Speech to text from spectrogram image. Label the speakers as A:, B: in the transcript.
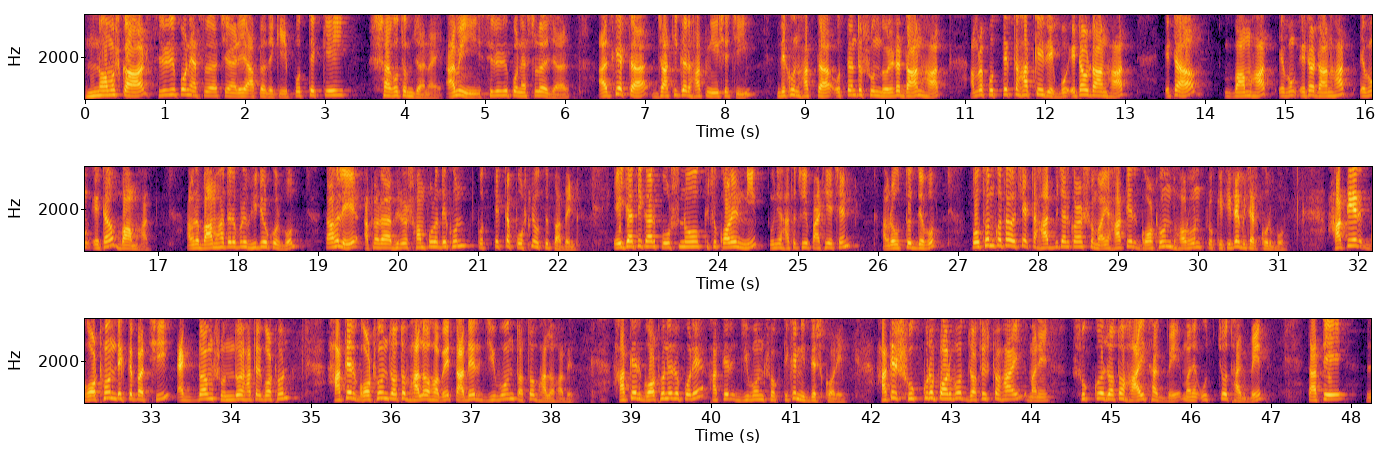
A: নমস্কার শ্রীরিপন অ্যাস্ট্রোলজার চ্যানেলে আপনাদেরকে প্রত্যেককেই স্বাগতম জানাই। আমি শ্রীরিপন অ্যাস্ট্রোলজার। আজকে একটা জাতিকার হাত নিয়ে এসেছি। দেখুন, হাতটা অত্যন্ত সুন্দর। এটা ডান হাত। আমরা প্রত্যেকটা হাতকেই দেখব। এটাও ডান হাত, এটা বাম হাত এবং এটা ডান হাত এবং এটাও বাম হাত। আমরা বাম হাতের উপরে ভিডিও করব। তাহলে আপনারা ভিডিও সম্পূর্ণ দেখুন, প্রত্যেকটা প্রশ্নের উত্তর পাবেন। এই জাতিকার প্রশ্ন কিছু করেননি, উনি হাতে ছুঁয়ে পাঠিয়েছেন। আমরা উত্তর দেব। প্রথম কথা হচ্ছে একটা হাত বিচার করার সময় হাতের গঠন, ধরন, প্রকৃতিটা বিচার করব। হাতের গঠন দেখতে পাচ্ছি, একদম সুন্দর হাতের গঠন। হাতের গঠন যত ভালো হবে, তাদের জীবন তত ভালো হবে। হাতের গঠনের উপরে হাতের জীবন শক্তিকে নির্দেশ করে। হাতের শুক্র পর্বত যথেষ্ট হাই মানে শুক্র যত হাই থাকবে মানে উচ্চ থাকবে, তাতে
